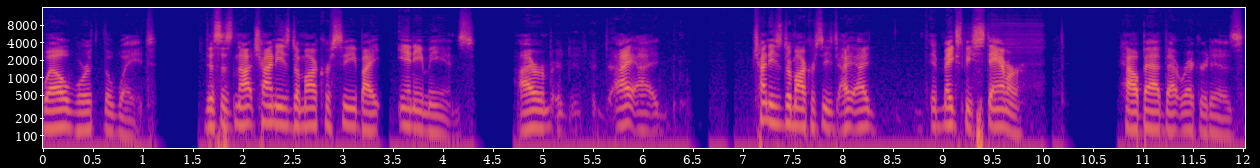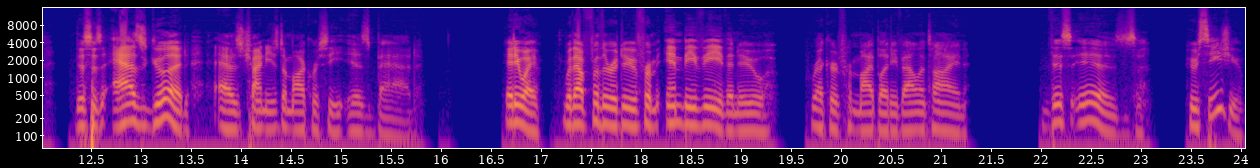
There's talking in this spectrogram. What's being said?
well worth the wait. This is not Chinese democracy by any means. I, I, I Chinese democracy, I, I, it makes me stammer how bad that record is. This is as good as Chinese democracy is bad. Anyway, without further ado, from MBV, the new record from My Bloody Valentine, this is Who Sees You?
